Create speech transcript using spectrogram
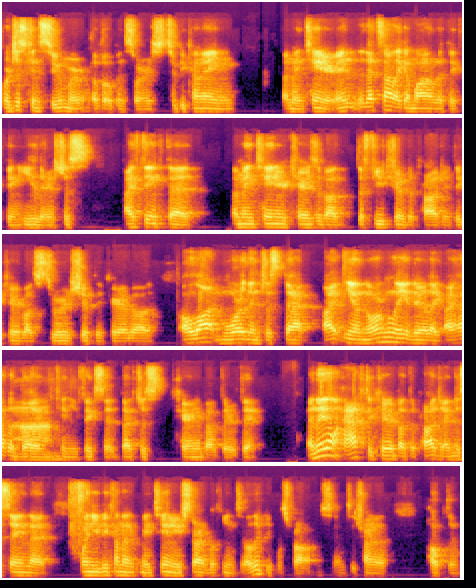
or just consumer of open source to becoming a maintainer. And that's not like a monolithic thing either. It's just i think that a maintainer cares about the future of the project. They care about stewardship. They care about a lot more than just that. I you know normally they're like i have a bug. Uh. can you fix it? That's just caring about their thing and they don't have to care about the project i'm just saying that when you become a maintainer you start looking into other people's problems and to try to help them.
